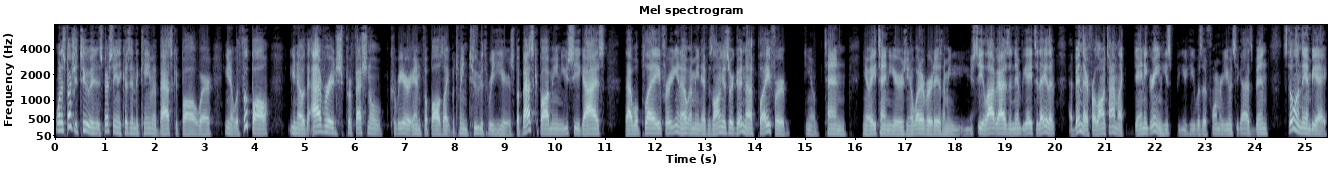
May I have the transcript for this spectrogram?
well, especially too, especially because in the game of basketball, where you know with football, you know, the average professional career in football is like between two to three years. But basketball, I mean, you see guys that will play for, you know, I mean, if as long as they're good enough, play for, you know, 10, you know, eight, 10 years, you know, whatever it is. I mean, you, you see a lot of guys in the NBA today that have been there for a long time, like Danny Green. He's, he, he was a former UNC guy that's been still in the NBA.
